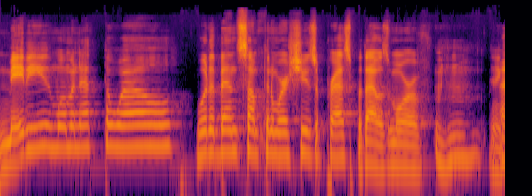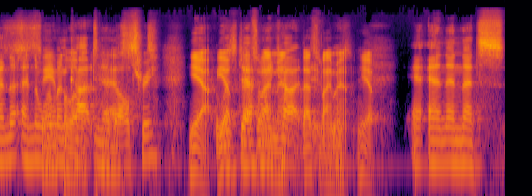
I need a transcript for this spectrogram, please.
maybe a woman at the well would have been something where she was oppressed, but that was more of mm-hmm. an and, the, and the woman caught in adultery. Yeah, yep, that's what I meant. Caught, that's what I meant. Yep. And then that's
